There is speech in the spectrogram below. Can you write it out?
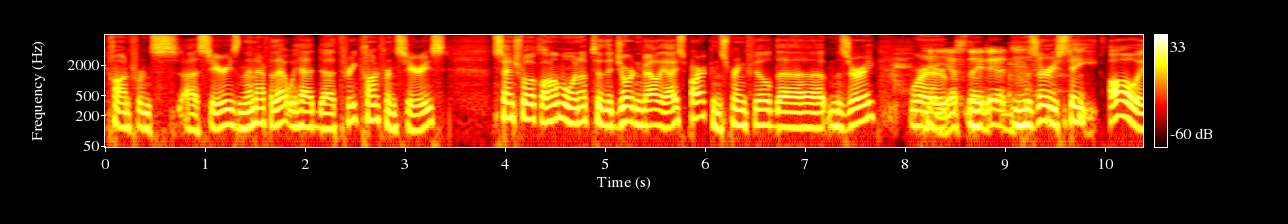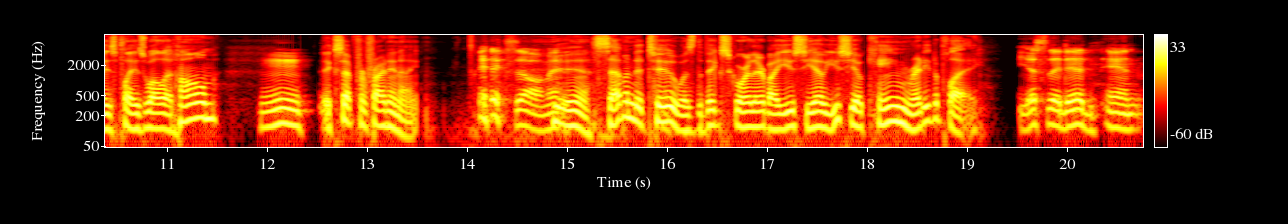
conference uh, series, and then after that we had uh, three conference series. Central Oklahoma went up to the Jordan Valley Ice Park in Springfield, uh, Missouri, where Yes, they did. Missouri State always plays well at home, Hmm. except for Friday night. so man, Yeah, seven to two was the big score there by UCO. UCO came ready to play. yes, they did, and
